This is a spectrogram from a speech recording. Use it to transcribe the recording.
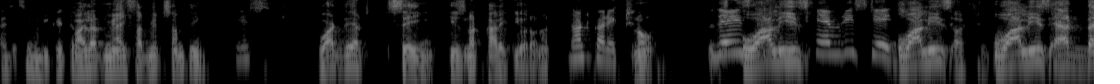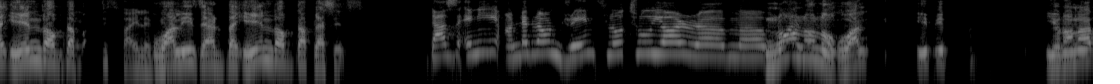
I'll just indicate. the- my lord, may I submit something? Yes, What they are saying is not correct, your honor. not correct. No, There is wall is, in every stage. wall is, Lordship, wall is at the end of the, Just file. affidavit. wall is at the end of the passage. Does any underground drain flow through your um, uh, No, wall? no, no, well, if it, Your Honor,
